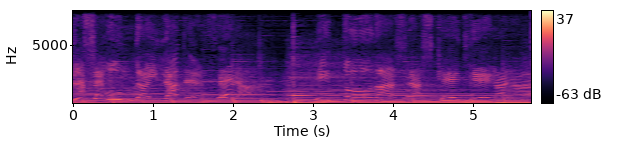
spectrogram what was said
la segunda y la tercera. Y todas las que llegarán. La,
